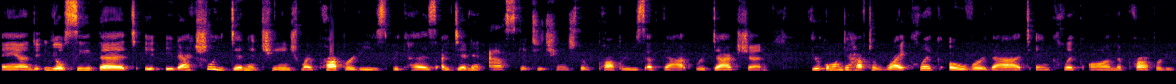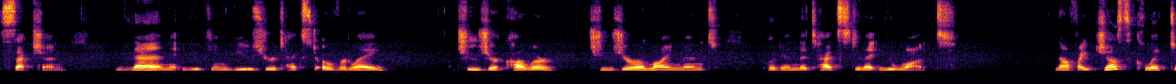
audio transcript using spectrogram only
And you'll see that it, it actually didn't change my properties because I didn't ask it to change the properties of that redaction. You're going to have to right click over that and click on the properties section. Then you can use your text overlay, choose your color, choose your alignment, put in the text that you want. Now if I just clicked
